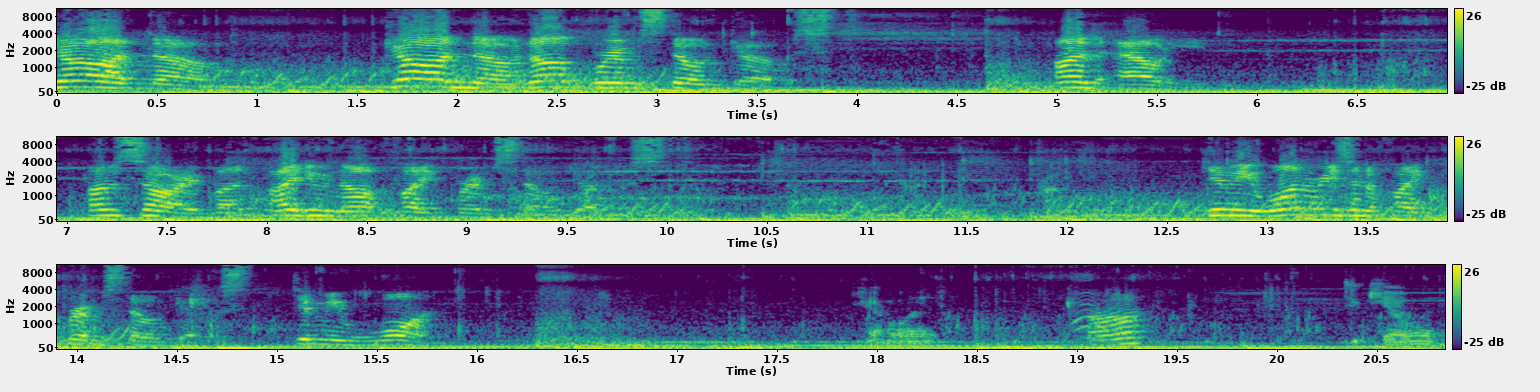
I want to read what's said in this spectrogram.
God no! God no, not Brimstone Ghost. I'm outie. I'm sorry, but I do not fight Brimstone Ghost. Give me one reason to fight Brimstone Ghost. Give me one. Kill it. Huh? To kill it.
